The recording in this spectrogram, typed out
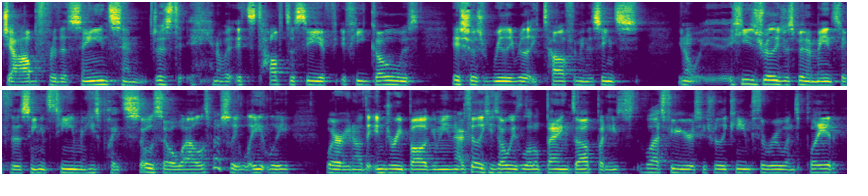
job for the Saints. And just, you know, it's tough to see if, if he goes, it's just really, really tough. I mean, the Saints, you know, he's really just been a mainstay for the Saints team and he's played so, so well, especially lately where, you know, the injury bug. I mean, I feel like he's always a little banged up, but he's, the last few years, he's really came through and's played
